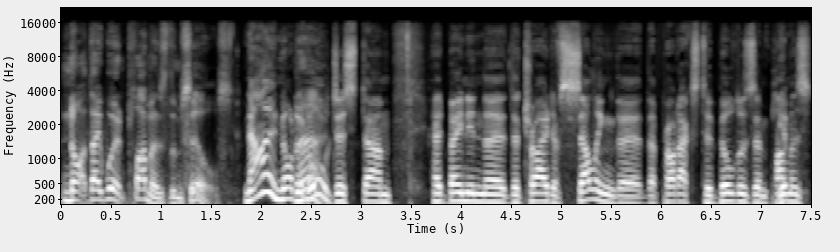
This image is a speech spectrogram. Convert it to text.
Not, they weren't plumbers themselves. No, not at all. Just um, had been in the, the trade of selling the, the products to builders and plumbers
